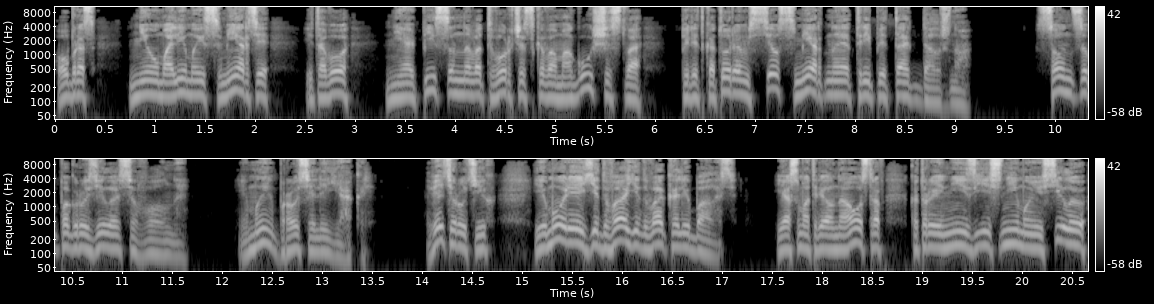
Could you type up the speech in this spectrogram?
образ неумолимой смерти и того неописанного творческого могущества, перед которым все смертное трепетать должно. Солнце погрузилось в волны, и мы бросили якорь. Ветер утих, и море едва-едва колебалось. Я смотрел на остров, который неизъяснимую силою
